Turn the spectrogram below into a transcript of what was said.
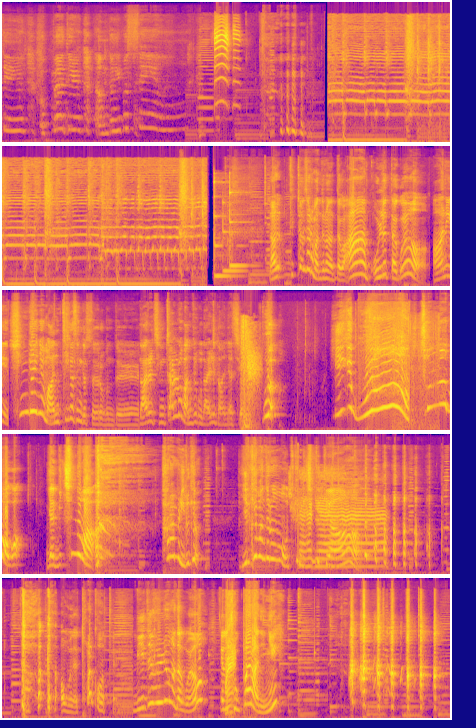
오빠들 오빠들 엉덩이 보세요. 나 특전사를 만들어놨다고? 아 올렸다고요? 아니 신개념 안티가 생겼어요 여러분들. 나를 지금 짤로 만들고 난리도 아니야 지금. 뭐야? 이게 뭐야? 미쳤나봐. 와. 야 미친놈아. 사람을 이렇게 이렇게 만들어 놓으면 어떻게 미친 새끼야 어머 내가 토할 것 같아 미드 훌륭하다고요? 야너 족발 아니니?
